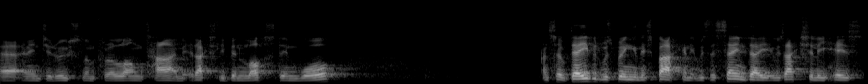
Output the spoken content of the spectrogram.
uh, and in Jerusalem for a long time. It had actually been lost in war. And so David was bringing this back, and it was the same day, it was actually his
